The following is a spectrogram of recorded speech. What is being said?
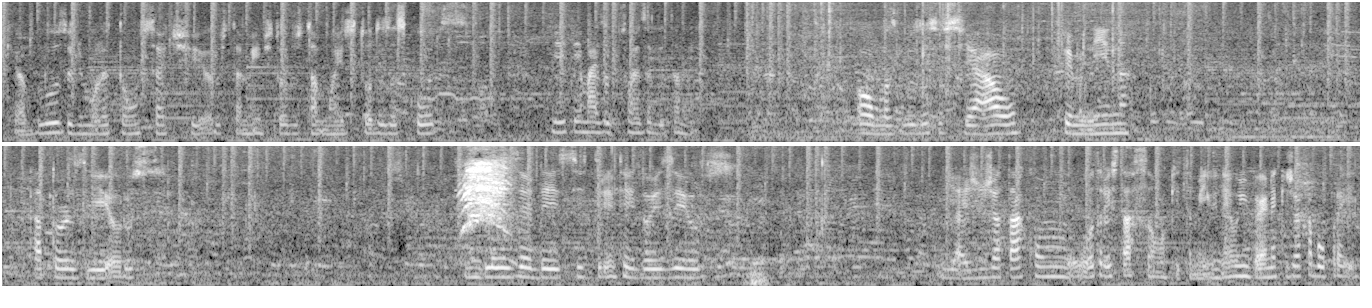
Aqui a blusa de moletom, 7 euros também, de todos os tamanhos, todas as cores. E aí tem mais opções ali também. Ó, umas blusas social, feminina. 14 euros. Um blazer desse, 32 euros. E a gente já tá com outra estação aqui também, né? O inverno aqui já acabou pra eles.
